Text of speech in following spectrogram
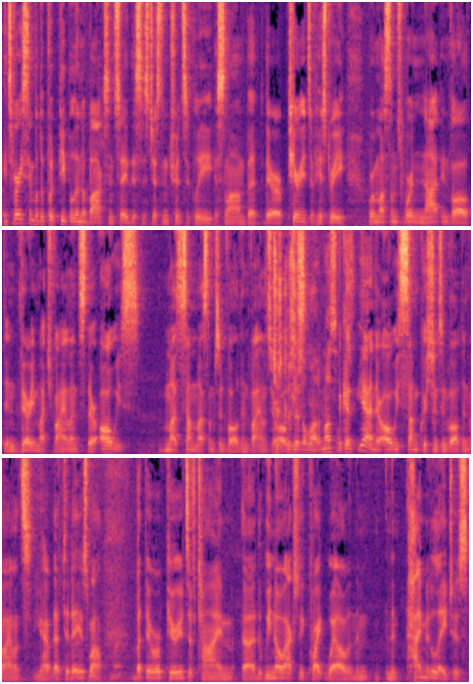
It's very simple to put people in a box and say this is just intrinsically Islam, but there are periods of history where Muslims were not involved in very much violence. There are always Mus- some Muslims involved in violence. Just because there's a lot of Muslims. Because yeah, and there are always some Christians involved in violence. You have that today as well. Right. But there were periods of time uh, that we know actually quite well in the in the High Middle Ages,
